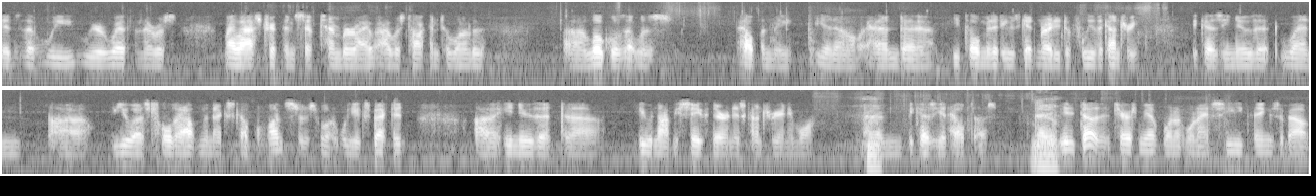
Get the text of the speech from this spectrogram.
kids that we we were with, and there was my last trip in September, I, I was talking to one of the uh, locals that was helping me, you know, and uh, he told me that he was getting ready to flee the country because he knew that when uh, the U.S. pulled out in the next couple months, is what we expected, uh, he knew that uh, he would not be safe there in his country anymore, hmm. and because he had helped us. Yeah. And it, it does. It tears me up when when I see things about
